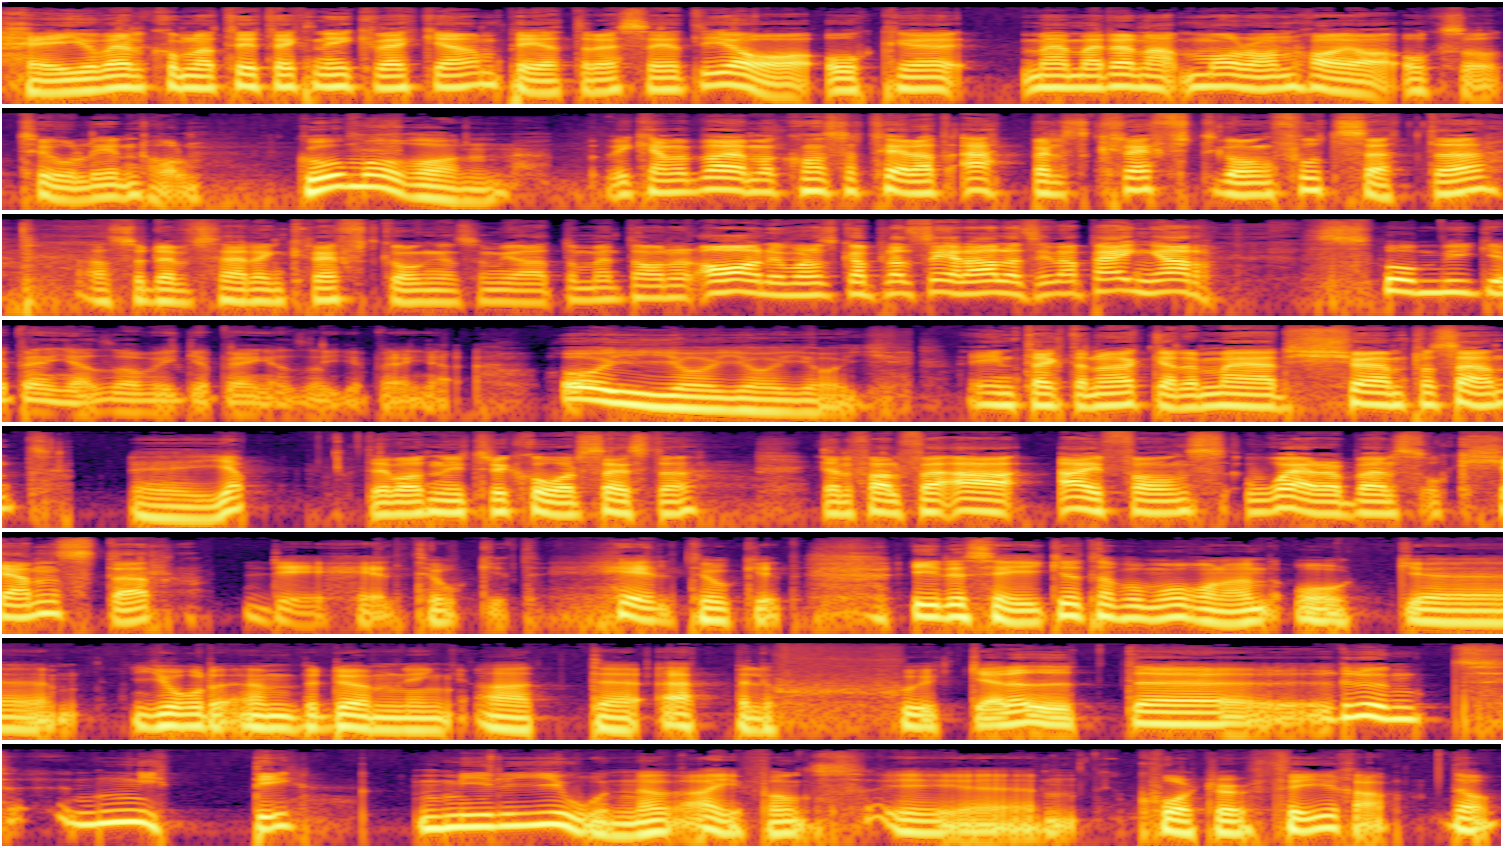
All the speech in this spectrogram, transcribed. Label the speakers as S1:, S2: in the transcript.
S1: Hej och välkomna till Teknikveckan. Peter S heter jag och eh, med mig denna morgon har jag också Tor Lindholm.
S2: God morgon!
S1: Vi kan väl börja med att konstatera att Apples kräftgång fortsätter. Alltså det vill säga den kräftgången som gör att de inte har någon aning var de ska placera alla sina pengar.
S2: Så mycket pengar, så mycket pengar, så mycket pengar. Oj, oj, oj, oj.
S1: Intäkterna ökade med 21 procent.
S2: Eh, ja,
S1: Det var ett nytt rekord sägs det. I alla fall för iPhones, wearables och tjänster
S2: det är helt tokigt. Helt tokigt. IDC gick ut här på morgonen och eh, gjorde en bedömning att eh, Apple skickade ut eh, runt 90 miljoner iPhones i eh, quarter 4. Då.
